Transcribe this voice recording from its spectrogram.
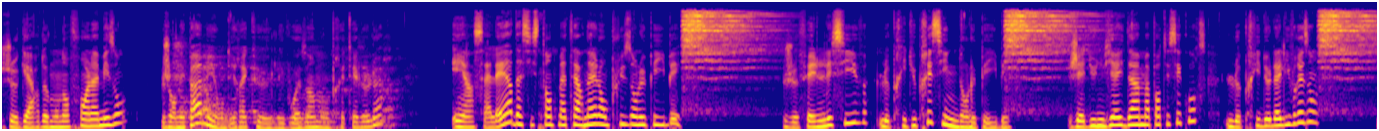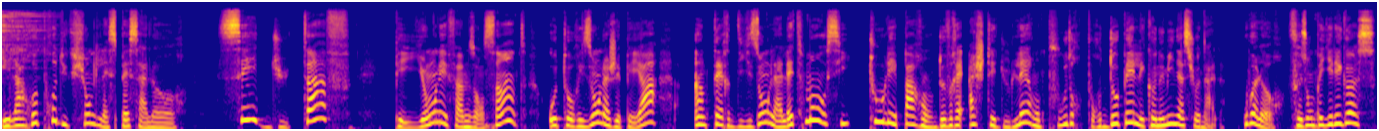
Je garde mon enfant à la maison. J'en ai pas, mais on dirait que les voisins m'ont prêté le leur. Et un salaire d'assistante maternelle en plus dans le PIB. Je fais une lessive, le prix du pressing dans le PIB. J'aide une vieille dame à porter ses courses, le prix de la livraison. Et la reproduction de l'espèce alors C'est du taf Payons les femmes enceintes, autorisons la GPA, interdisons l'allaitement aussi. Tous les parents devraient acheter du lait en poudre pour doper l'économie nationale. Ou alors, faisons payer les gosses.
